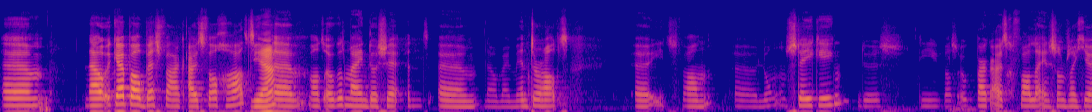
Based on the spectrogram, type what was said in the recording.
Ehm, nou, ik heb al best vaak uitval gehad. Ja? Ehm, want ook dat mijn docent, ehm, nou mijn mentor had eh, iets van eh, longontsteking. Dus die was ook een paar keer uitgevallen. En soms had je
